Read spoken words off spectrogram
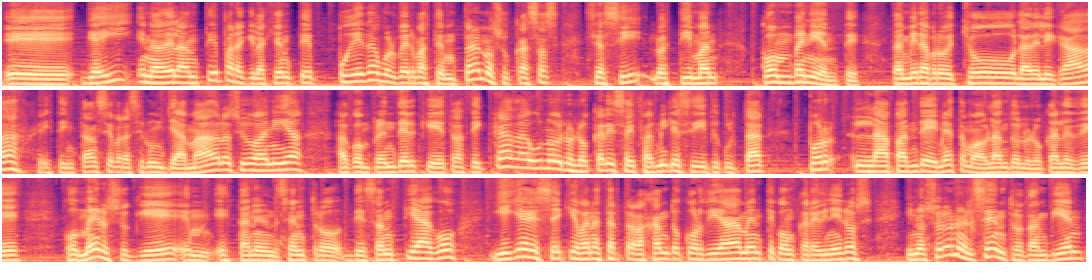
Eh, de ahí en adelante para que la gente pueda volver más temprano a sus casas si así lo estiman conveniente. También aprovechó la delegada esta instancia para hacer un llamado a la ciudadanía a comprender que detrás de cada uno de los locales hay familias y dificultad por la pandemia. Estamos hablando de los locales de comercio que em, están en el centro de Santiago y ella dice que van a estar trabajando coordinadamente con carabineros y no solo en el centro, también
